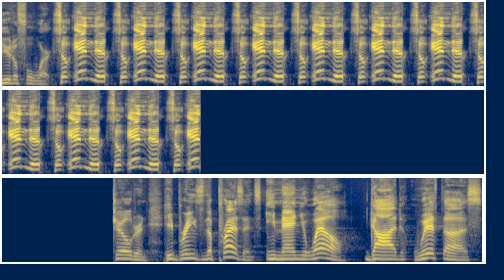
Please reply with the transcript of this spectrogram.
beautiful work. So in this, so in this, so in this, so in this, so in this, so in this, so in this, so in this, so in this, so in this, so in children. He brings the presence, Emmanuel, God with us.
